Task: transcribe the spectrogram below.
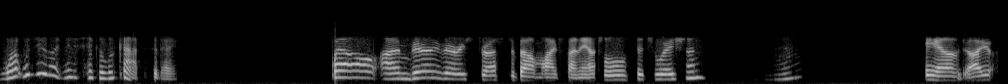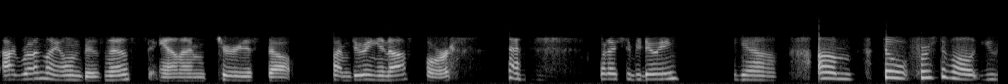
what would you like me to take a look at today? Well, I'm very, very stressed about my financial situation. Mm-hmm. And I, I run my own business, and I'm curious about if I'm doing enough or what I should be doing. Yeah. Um, so first of all, you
